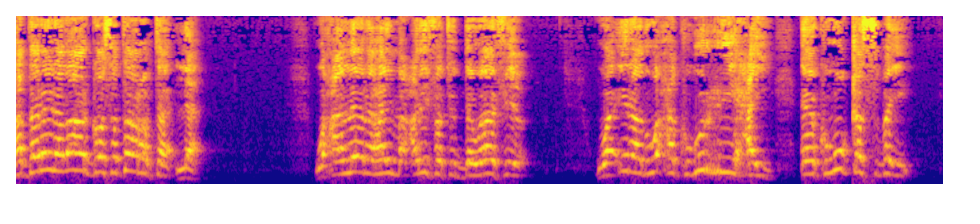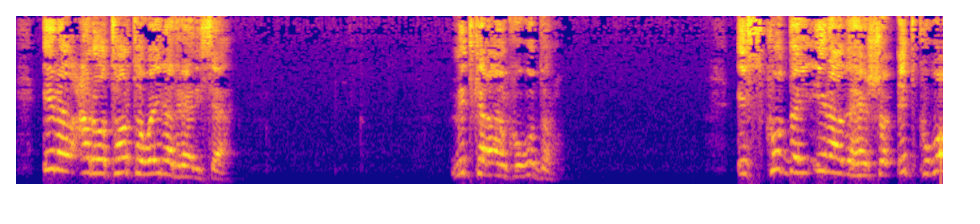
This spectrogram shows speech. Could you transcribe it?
haddana inaad aargoosataa rabtaa la waxaan leenahay macrifatu dawaafic. Waa inaad waxa kugu riixay ee kugu qasbay inaad cadhooto horta waa inaad raadisaa. Mid kale aan kugu daro. Isku day inaad hesho cid kugu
